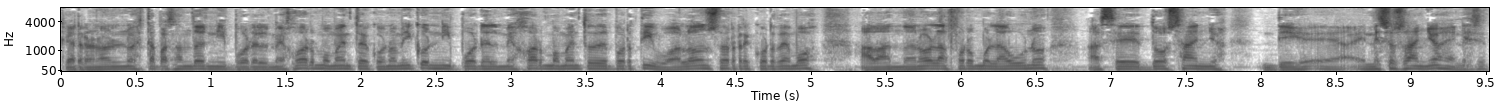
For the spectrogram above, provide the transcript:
que Renault no está pasando ni por el mejor momento económico ni por el mejor momento deportivo. Alonso, recordemos, abandonó la Fórmula 1 hace dos años. De, eh, en esos años, en, ese,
